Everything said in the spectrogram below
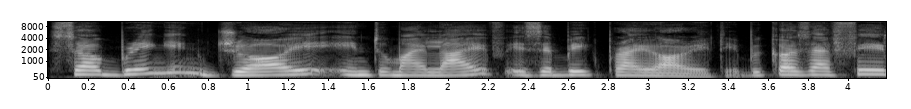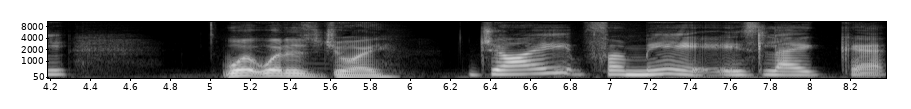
So bringing joy into my life is a big priority because I feel What what is joy? joy for me is like uh,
